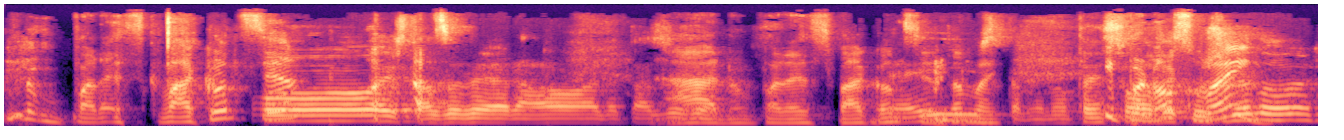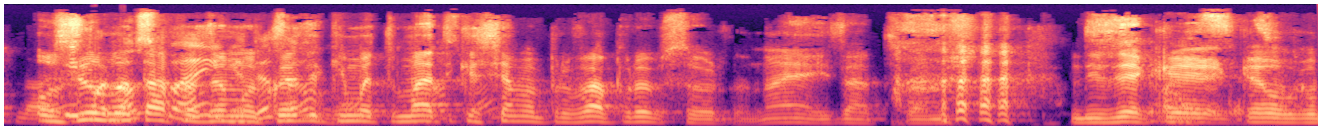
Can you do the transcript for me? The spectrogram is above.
Não me parece que vai acontecer. Pois, estás a ver, ah, olha, estás a Ah, ver. não parece que vai É acontecer isso, também. também não tem E só a para ver nosso com o bem. jogador. Não é? O Silva está a fazer bem, uma atenção. coisa que em matemática se chama provar por absurdo, não é? Exato. Vamos dizer que, que o-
